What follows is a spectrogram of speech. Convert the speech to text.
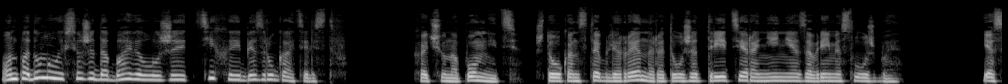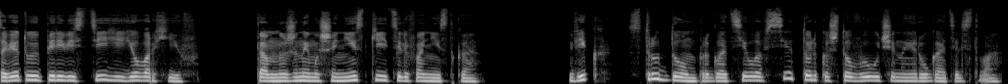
Он подумал и все же добавил уже тихо и без ругательств. «Хочу напомнить, что у констебля Реннер это уже третье ранение за время службы. Я советую перевести ее в архив. Там нужны машинистки и телефонистка». Вик с трудом проглотила все только что выученные ругательства.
